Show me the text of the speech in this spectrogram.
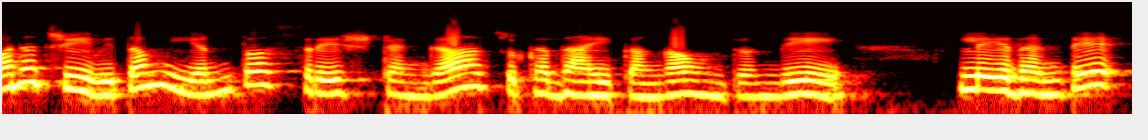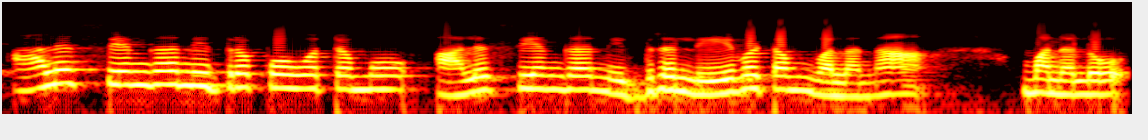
మన జీవితం ఎంతో శ్రేష్టంగా సుఖదాయకంగా ఉంటుంది. లేదంటే ఆలస్యంగా నిద్రపోవటము ఆలస్యంగా నిద్ర లేవటం వలన మనలో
